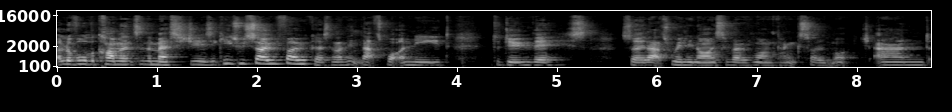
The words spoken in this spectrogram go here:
I love all the comments and the messages. It keeps me so focused, and I think that's what I need to do this. So that's really nice of everyone. Thanks so much. And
